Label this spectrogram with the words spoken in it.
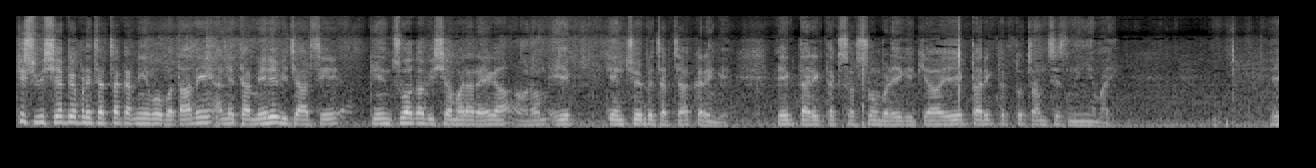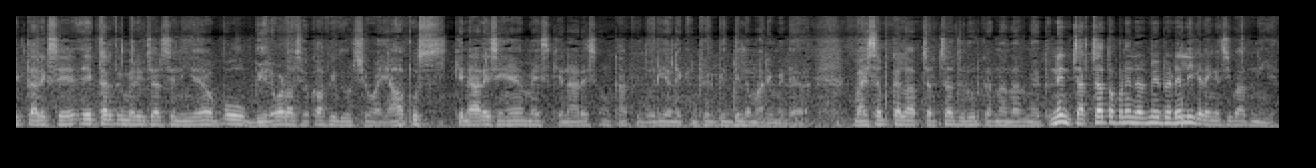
किस विषय पे अपने चर्चा करनी है वो बता दें। अन्यथा मेरे विचार से केंचुआ का विषय हमारा रहेगा और हम एक केंचुए पे चर्चा करेंगे। एक तारीख तक सरसों बढ़ेगी। क्या एक तारीख तक तो चांसेस नहीं है भाई। एक तारीख से, एक तारीख तक मेरे विचार से नहीं है। वो भीलवाड़ा से हो, काफ़ी दूर से हो भाई। आप उस किनारे से हैं, मैं इस किनारे से हूँ, काफ़ी दूरी है, लेकिन फिर भी दिल हमारी मिलेगा भाई, सब कल आप चर्चा ज़रूर करना नरमे पे। नहीं, चर्चा तो अपने नरमे पे, डेली करेंगे, ऐसी बात नहीं है।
